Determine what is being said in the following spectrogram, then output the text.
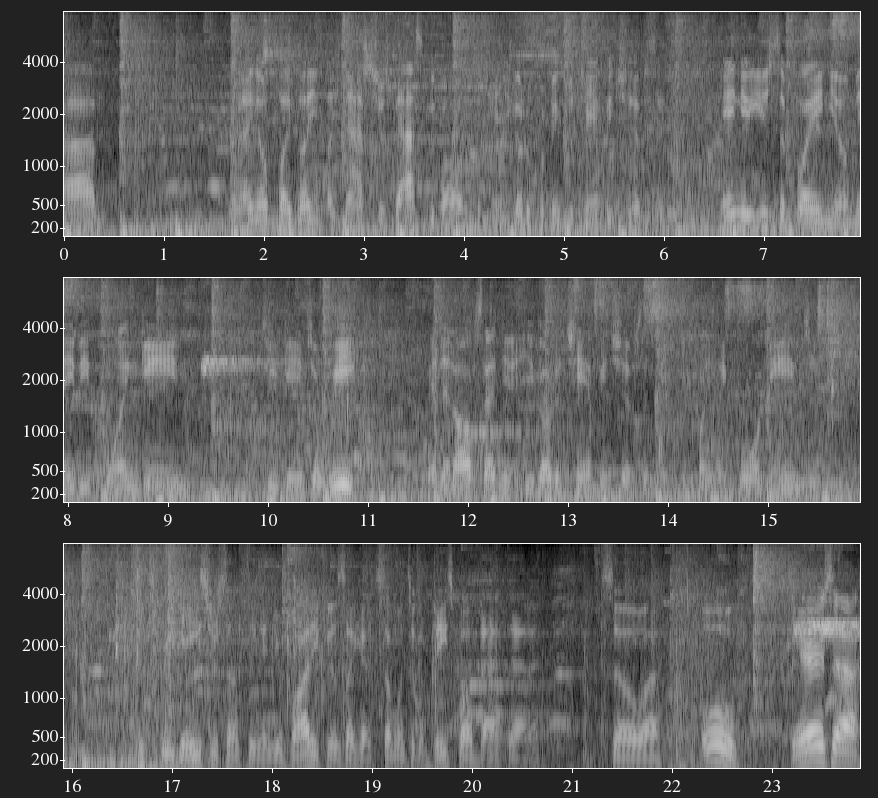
Um, and I know play, play like Masters basketball, and, and, you go to provincial championships, and, and you're used to playing, you know, maybe one game, two games a week, and then all of a sudden you, you go to championships and you're, you're playing like four games in, in three days or something, and your body feels like a, someone took a baseball bat at it. So, uh, oh, there's a.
